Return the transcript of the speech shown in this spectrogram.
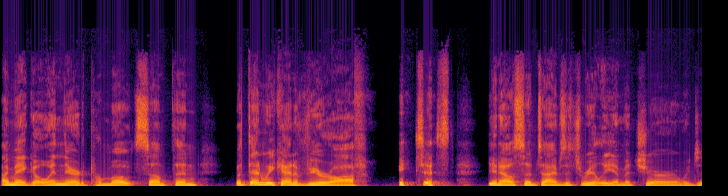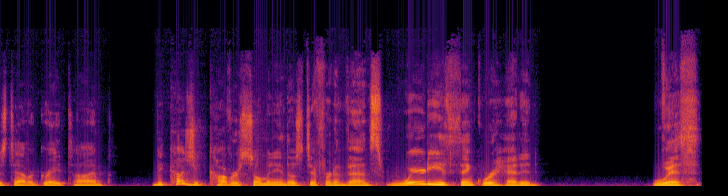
I may go in there to promote something, but then we kind of veer off. We just, you know, sometimes it's really immature, and we just have a great time. Because you cover so many of those different events, where do you think we're headed with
